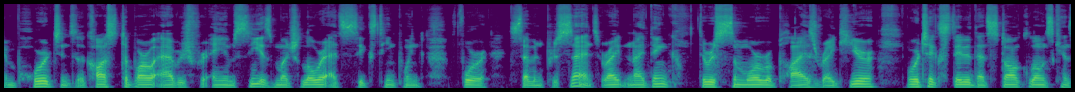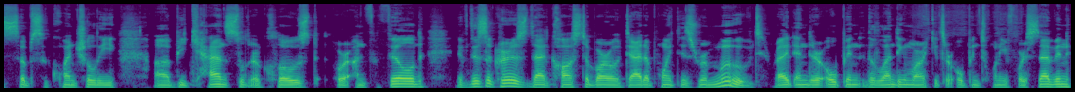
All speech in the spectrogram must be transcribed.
important. The cost to borrow average for AMC is much lower at 16.47%, right? And I think there is some more replies right here. Ortex stated that stock loans can subsequently uh, be canceled or closed or unfulfilled. If this occurs, that cost to borrow data point is removed, right? And they're open, the lending markets are open 24 7,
